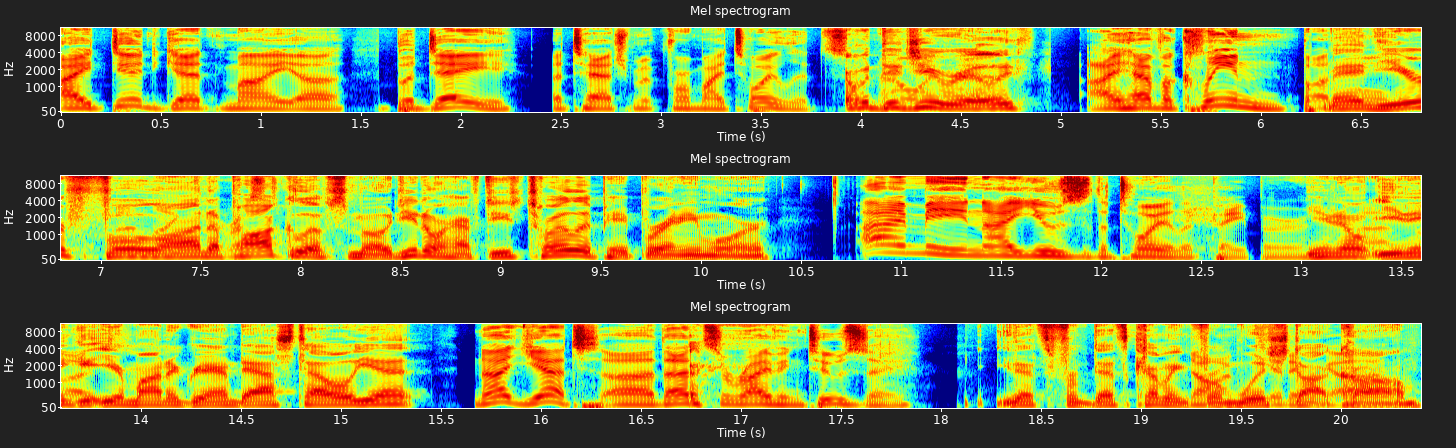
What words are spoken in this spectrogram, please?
I did get my uh, bidet attachment for my toilet. So oh, did you I really? have- I have a clean. Man, you're full on apocalypse mode. You don't have to use toilet paper anymore. I mean, I use the toilet paper. You don't. uh, You didn't get your monogrammed ass towel yet. Not yet. Uh, that's arriving Tuesday. That's from that's coming No, from I'm wish.com.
